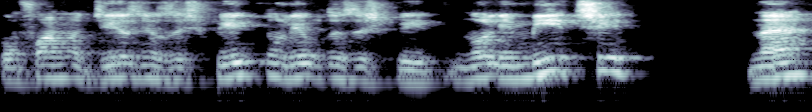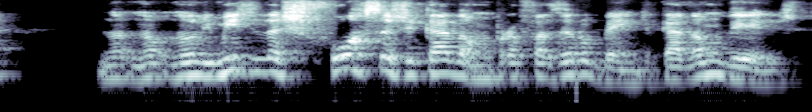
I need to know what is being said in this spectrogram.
conforme dizem os espíritos no livro dos espíritos, no limite, né, no, no limite das forças de cada um para fazer o bem, de cada um deles.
